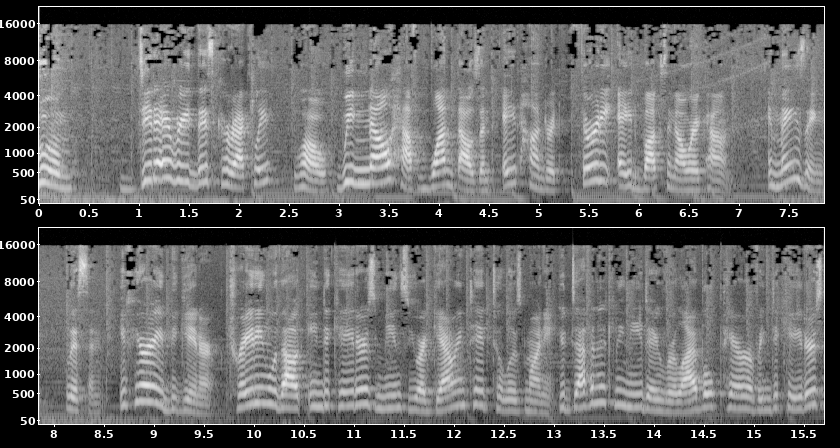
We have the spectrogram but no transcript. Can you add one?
Boom! Did I read this correctly? Wow, we now have 1,838 bucks in our account. Amazing! Listen, if you're a beginner, trading without indicators means you are guaranteed to lose money. You definitely need a reliable pair of indicators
